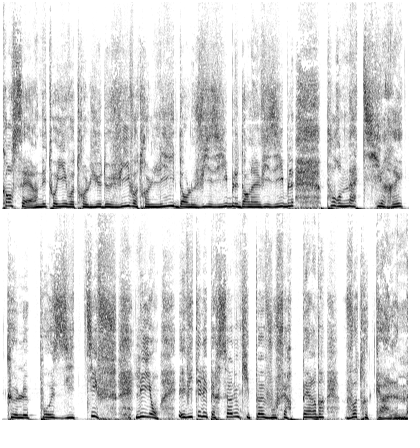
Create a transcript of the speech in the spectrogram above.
Cancer, nettoyez votre lieu de vie, votre lit dans le visible, dans l'invisible, pour n'attirer que le positif. Lion, évitez les personnes qui peuvent vous faire perdre votre calme.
